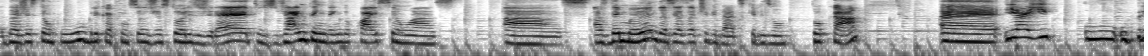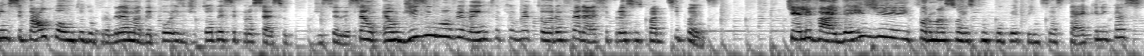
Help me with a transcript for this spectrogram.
da gestão pública com seus gestores diretos, já entendendo quais são as, as, as demandas e as atividades que eles vão tocar. É, e aí, o, o, principal ponto do programa, depois de todo esse processo de seleção, é o desenvolvimento que o vetor oferece para esses participantes. Que ele vai desde formações com competências técnicas,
